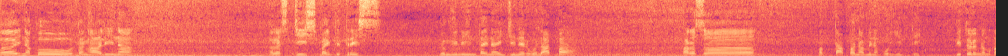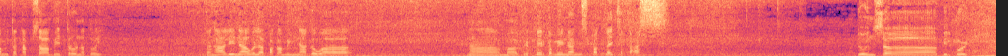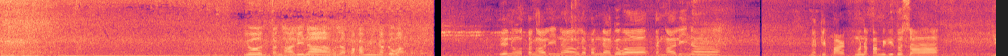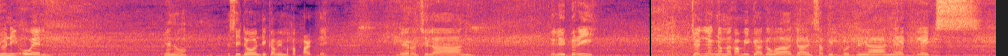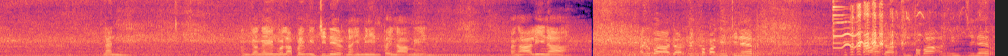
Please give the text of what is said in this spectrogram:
Ay nako, tanghali na. Alas 10.23. Yung hinihintay na engineer wala pa. Para sa pagtapa namin ng kuryente. Dito lang naman kami tatap sa metro na to eh. Tanghali na, wala pa kaming nagawa na mag-repair kami ng spotlight sa taas. Doon sa billboard. Yun, tanghali na, wala pa kaming nagawa. Yan o, tanghali na, wala pang nagawa, tanghali na. Nakipark muna kami dito sa Uni Oil. Yan o, kasi doon di kami makapark eh. Meron silang delivery. Diyan lang naman kami gagawa dyan sa billboard na yan, Netflix. Yan. Hanggang ngayon wala pa yung engineer na hinihintay namin. Tanghali na. Ano ba, darating pa bang engineer? ah, darating pa ba ang engineer?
